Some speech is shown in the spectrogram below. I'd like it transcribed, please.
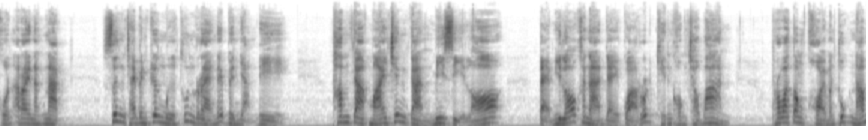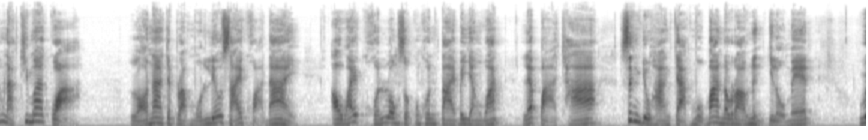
ขนอะไรหนักๆ ซึ่งใช้เป็นเครื่องมือทุ่นแรงได้เป็นอย่างดีทำจากไม้เช่นกันมีสี่ล้อ แต่มีล้อขนาดใหญ่กว่ารถเข็นของชาวบ้าน เพราะว่าต้องคอยบรรทุกน้ำหนักที่มากกว่า ล้อหน้าจะปรับหมุนเลี้ยวซ้ายขวาได้ เอาไว้ขนลงศพของคนตายไปยังวัดและป่าช้า ซึ่งอยู่ห่างจากหมู่บ้านราวๆหนึ่งกิโลเมตร เว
